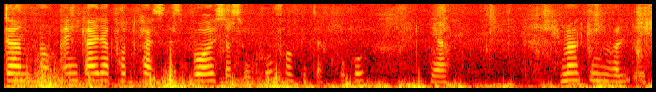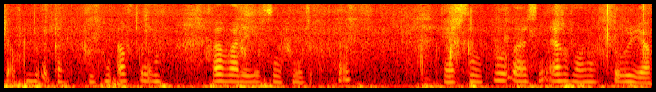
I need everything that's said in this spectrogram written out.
Dann noch ein geiler Podcast ist Boys, das ein Kuh von Pizza Coco. Ja. Ich mag ihn, weil ich auch ganz gut aufgenommen habe, weil er jetzt nicht mehr so. Ne? Er ist ein Kuh, er ist ein Ehrenmann, so ja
